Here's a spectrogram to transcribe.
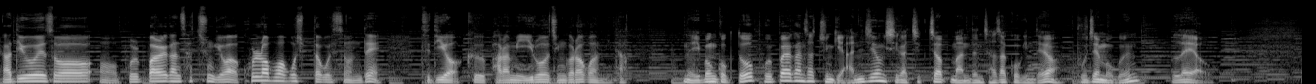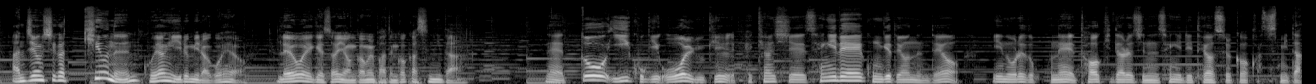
라디오에서 어, 볼빨간 사춘기와 콜라보하고 싶다고 했었는데 드디어 그 바람이 이루어진 거라고 합니다. 네, 이번 곡도 볼빨간 사춘기 안지영 씨가 직접 만든 자작곡인데요. 부제목은 레오. 안지영 씨가 키우는 고양이 이름이라고 해요. 레오에게서 영감을 받은 것 같습니다. 네, 또 이 곡이 5월 6일 백현 씨의 생일에 공개되었는데요. 이 노래 덕분에 더 기다려지는 생일이 되었을 것 같습니다.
